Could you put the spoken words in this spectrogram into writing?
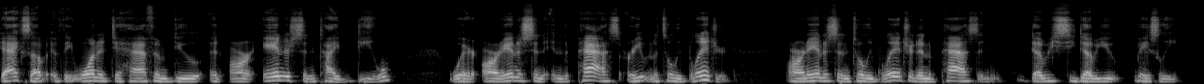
Dax up, if they wanted to have him do an Arn Anderson type deal, where Arn Anderson in the past, or even a Tully Blanchard, Arn Anderson and Tully Blanchard in the past in WCW, basically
